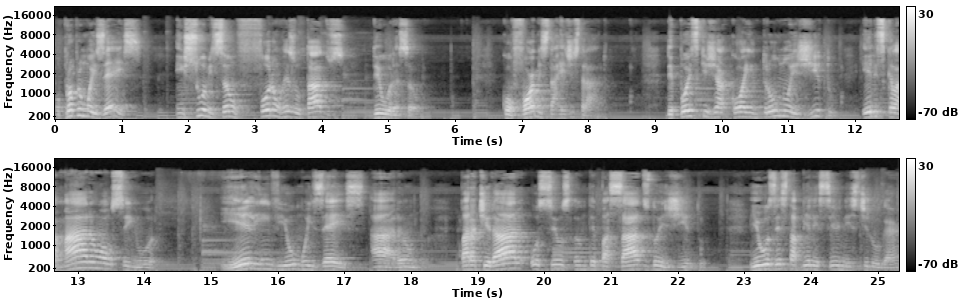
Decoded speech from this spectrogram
O próprio Moisés, em sua missão, foram resultados de oração, conforme está registrado. Depois que Jacó entrou no Egito, eles clamaram ao Senhor. E ele enviou Moisés a Arão para tirar os seus antepassados do Egito e os estabelecer neste lugar.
